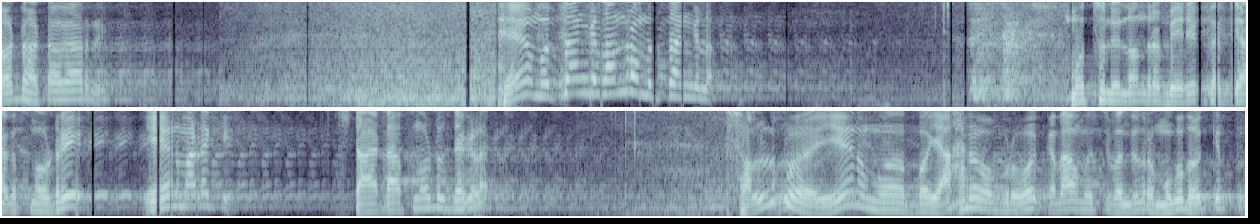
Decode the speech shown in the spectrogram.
ದೊಡ್ಡ ಹಟಗಾರ್ರಿ ಹೇ, ಮುಚ್ಚಂಗಿಲ್ಲ ಅಂದ್ರೆ ಮುಚ್ಚಂಗಿಲ್ಲ. ಮುಚ್ಚಲಿಲ್ಲ ಅಂದ್ರೆ ಬೇರೆ ಕತಿ ಆಗತ್ ನೋಡ್ರಿ. ಏನು ಮಾಡಕ್ಕೆ ಸ್ಟಾರ್ಟ್ ಆತ್ ನೋಡ್ರಿ ಜಗಳ. ಸ್ವಲ್ಪ ಏನು ಯಾರೋ ಒಬ್ರು ಕದಾ ಮುಚ್ಚಿ ಬಂದಿದ್ರೆ ಮುಗಿದು ಹೋಗಿತ್ತು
